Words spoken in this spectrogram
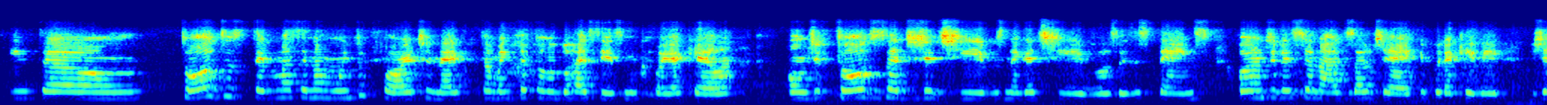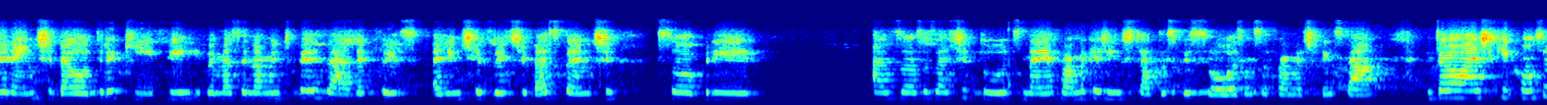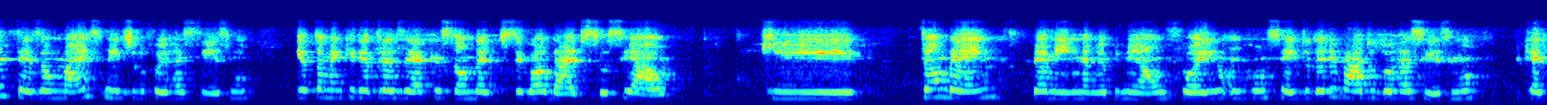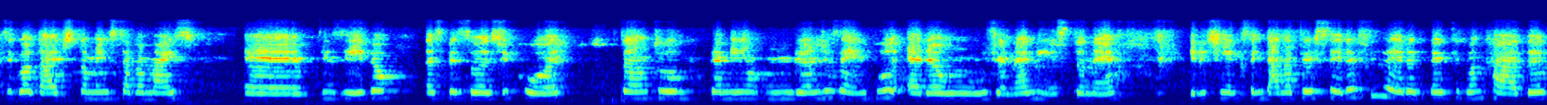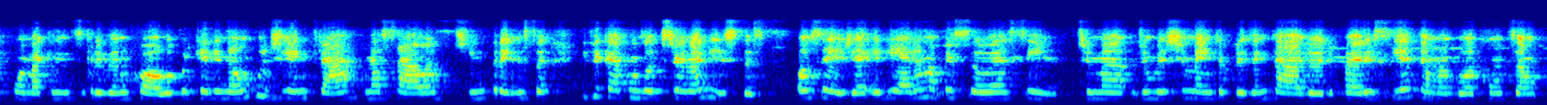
Então, todos teve uma cena muito forte, né, também tratando do racismo, que foi aquela onde todos os adjetivos negativos existentes foram direcionados ao Jack por aquele gerente da outra equipe. E foi uma cena muito pesada que fez a gente refletir bastante sobre as nossas atitudes, né, e a forma que a gente trata as pessoas, nossa forma de pensar. Então, eu acho que com certeza o mais nítido foi o racismo. E eu também queria trazer a questão da desigualdade social, que também, para mim, na minha opinião, foi um conceito derivado do racismo, porque a desigualdade também estava mais é, visível nas pessoas de cor. Tanto, para mim, um grande exemplo era um jornalista, né? ele tinha que sentar na terceira fileira da arquibancada com a máquina de escrever no colo, porque ele não podia entrar na sala de imprensa e ficar com os outros jornalistas. Ou seja, ele era uma pessoa assim de, uma, de um vestimento apresentável, ele parecia ter uma boa condição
